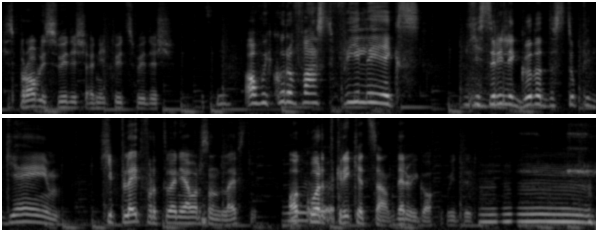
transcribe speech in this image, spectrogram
He's probably Swedish. I need to eat Swedish. Oh, we could have asked Felix! He's really good at the stupid game. He played for 20 hours on live stream. Awkward mm. cricket sound. There we go. We did. Mm.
